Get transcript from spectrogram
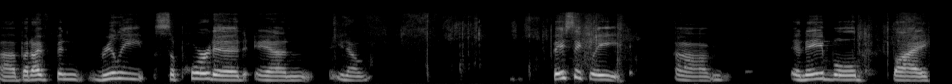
uh, but I've been really supported and you know basically um, enabled by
